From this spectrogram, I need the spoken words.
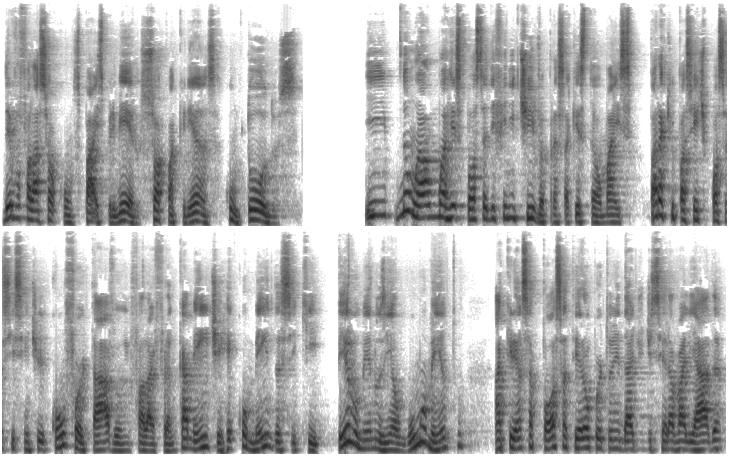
Devo falar só com os pais primeiro? Só com a criança? Com todos? E não há uma resposta definitiva para essa questão, mas para que o paciente possa se sentir confortável em falar francamente, recomenda-se que, pelo menos em algum momento, a criança possa ter a oportunidade de ser avaliada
